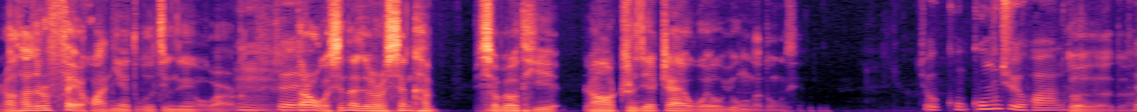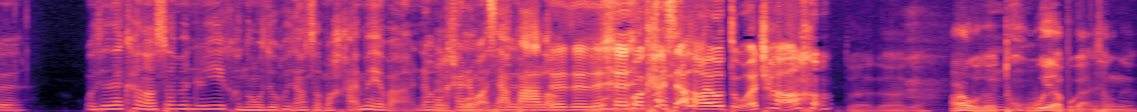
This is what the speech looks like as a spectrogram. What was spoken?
然后它就是废话，你也读得津津有味儿了。嗯，对，但是我现在就是先看小标题，然后直接摘我有用的东西。就工工具化了，对对对，对，我现在看到三分之一，可能我就会想怎么还没完，然后开始往下扒拉。对对对对，我看下头还有多长。对对对，而我对嗯图也不感兴趣，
